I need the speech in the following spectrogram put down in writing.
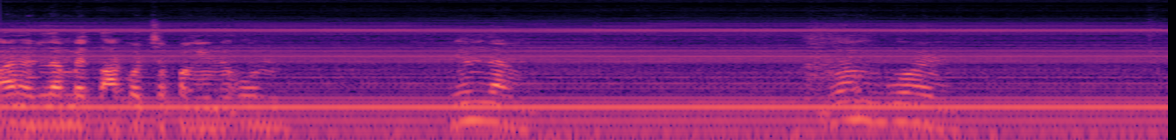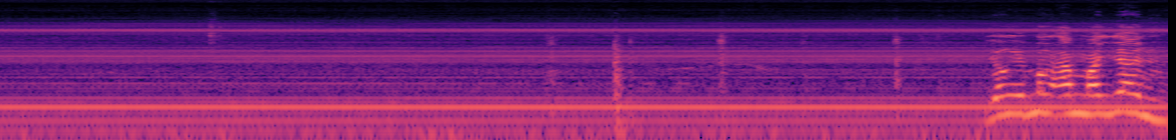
paano sila may takot sa Panginoon. Yun lang. Yun ang buhay. Yung ibang ama dyan,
